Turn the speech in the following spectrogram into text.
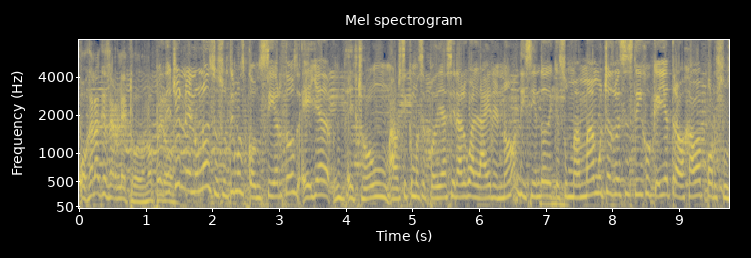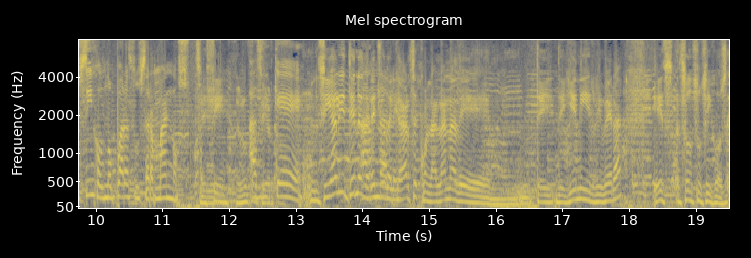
Ojalá que se arregle todo, ¿no? Pues Pero de hecho, en- uno de sus últimos conciertos, ella echó un, ahora sí como se podría decir algo al aire, ¿no? Diciendo de que su mamá muchas veces dijo que ella trabajaba por sus hijos, no para sus hermanos. sí, sí. Así que, Si alguien tiene derecho de quedarse con la lana de, de, de Jenny Rivera, es, son sus hijos, eh,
